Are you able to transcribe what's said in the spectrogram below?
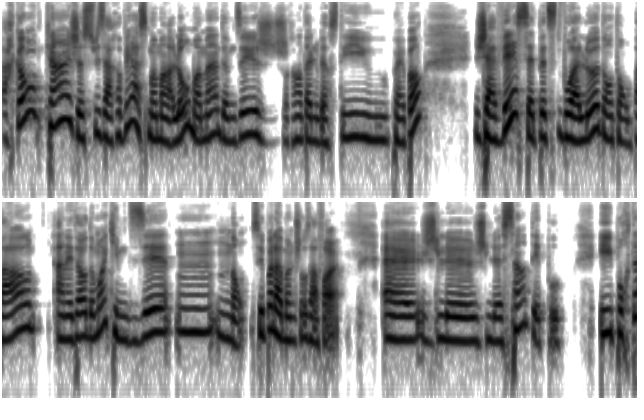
Par contre, quand je suis arrivée à ce moment-là, au moment de me dire je rentre à l'université ou peu importe, j'avais cette petite voix-là dont on parle à l'intérieur de moi qui me disait hm, non, c'est pas la bonne chose à faire. Euh, je le je le sentais pas. Et pourtant,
